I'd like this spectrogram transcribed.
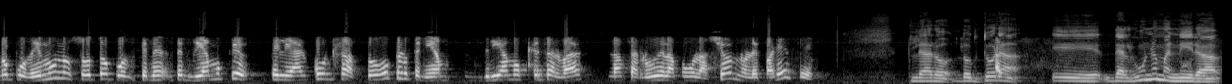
No podemos nosotros, pues, tendríamos que pelear contra todo, pero tendríamos que salvar la salud de la población, ¿no le parece? Claro, doctora, eh, de alguna manera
